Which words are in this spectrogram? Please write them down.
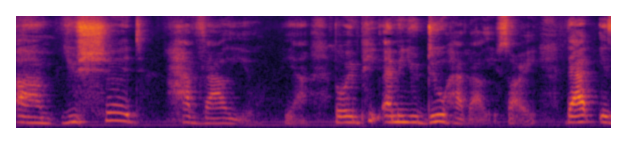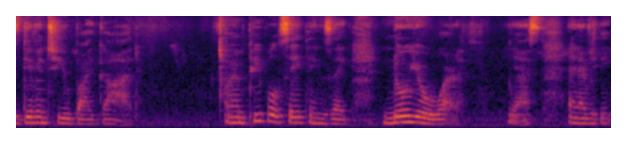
Um, you should have value, yeah. But when pe- I mean, you do have value, sorry. That is given to you by God. When people say things like, know your worth, yes, and everything,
